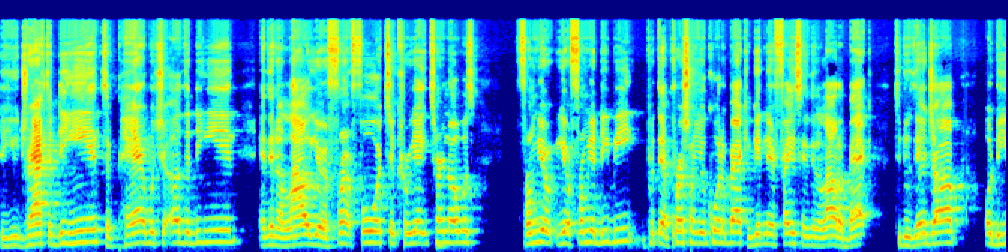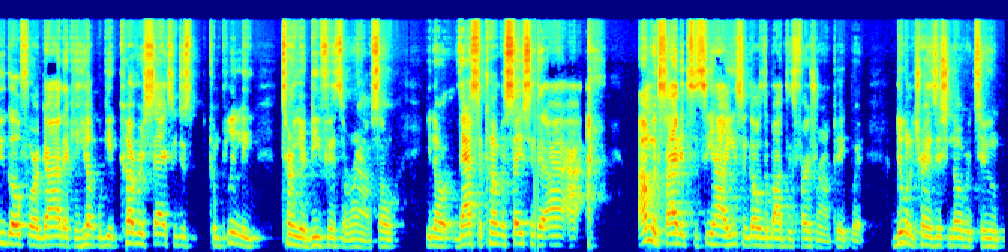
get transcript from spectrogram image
Do you draft a DN to pair with your other DN and then allow your front four to create turnovers from your, your from your DB, put that pressure on your quarterback and get in their face and then allow the back to do their job? Or do you go for a guy that can help get coverage sacks and just completely turn your defense around? So, you know, that's a conversation that I, I I'm excited to see how Houston goes about this first round pick. But I do want to transition over to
